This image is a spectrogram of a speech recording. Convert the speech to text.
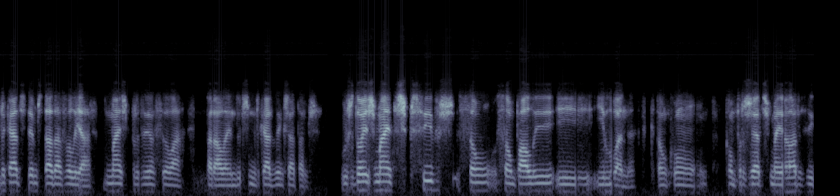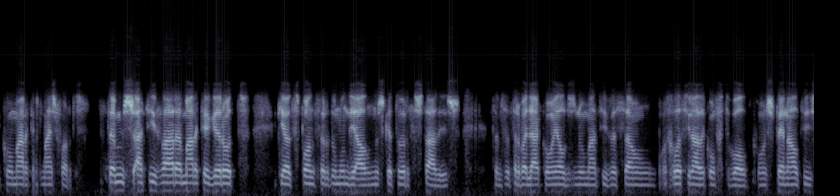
mercados que temos estado a avaliar, mais presença lá, para além dos mercados em que já estamos. Os dois mais expressivos são São Paulo e, e, e Luanda, que estão com, com projetos maiores e com marcas mais fortes. Estamos a ativar a marca Garoto, que é o sponsor do Mundial, nos 14 estádios. Estamos a trabalhar com eles numa ativação relacionada com futebol, com os penaltis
